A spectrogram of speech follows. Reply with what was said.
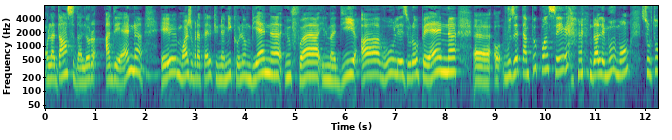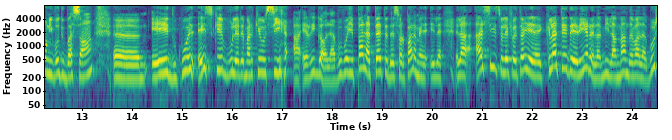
ont la danse dans leur ADN. Et moi, je me rappelle qu'une amie colombienne, une fois, il m'a dit, ah, vous, les Européennes, euh, oh, vous êtes un peu coincés dans les mouvements, surtout au niveau du bassin. Euh, et du coup, est-ce que vous les remarquez aussi? Ah, elle rigole. Vous voyez pas la tête de Sor Paula, mais elle, elle a assis sur les fauteuils, elle a éclaté de rire, elle a mis la main devant la bouche.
